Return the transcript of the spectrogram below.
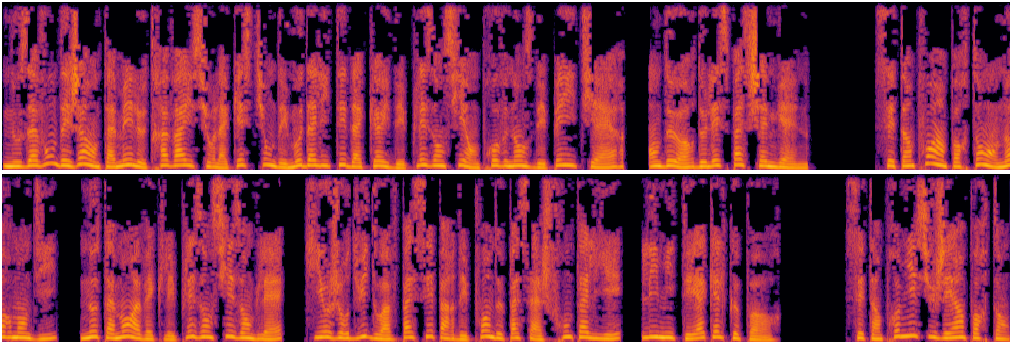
Nous avons déjà entamé le travail sur la question des modalités d'accueil des plaisanciers en provenance des pays tiers, en dehors de l'espace Schengen. C'est un point important en Normandie, notamment avec les plaisanciers anglais, qui aujourd'hui doivent passer par des points de passage frontaliers, limités à quelques ports. C'est un premier sujet important.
